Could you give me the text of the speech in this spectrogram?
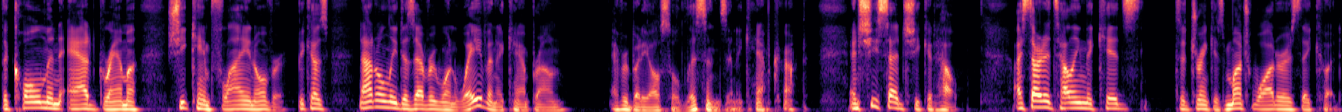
The Coleman ad grandma, she came flying over because not only does everyone wave in a campground, everybody also listens in a campground. And she said she could help. I started telling the kids to drink as much water as they could.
